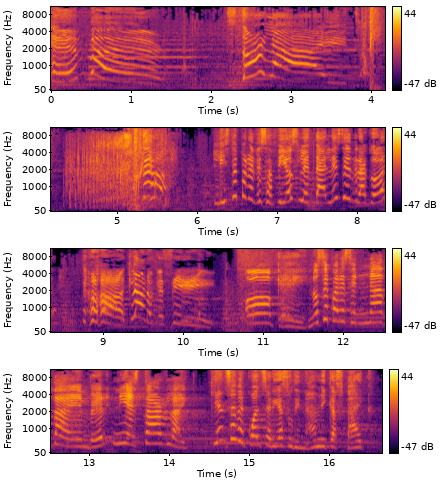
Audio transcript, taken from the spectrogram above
¡Ember! ¡Starlight! ¡Ah! ¿Lista para desafíos letales de dragón? ¡Claro que sí! Ok, no se parece nada a Ember ni a Starlight. ¿Quién sabe cuál sería su dinámica, Spike?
